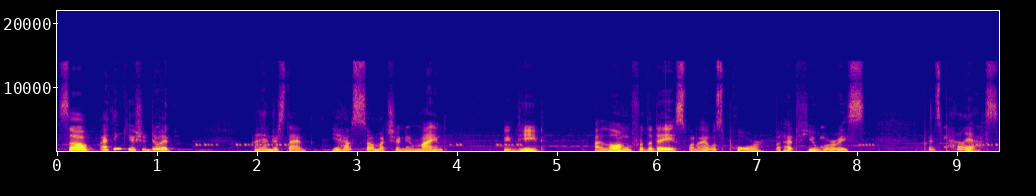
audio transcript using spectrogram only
So, I think you should do it. I understand. You have so much on your mind. Indeed. I long for the days when I was poor, but had few worries. Prince Pelleas.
